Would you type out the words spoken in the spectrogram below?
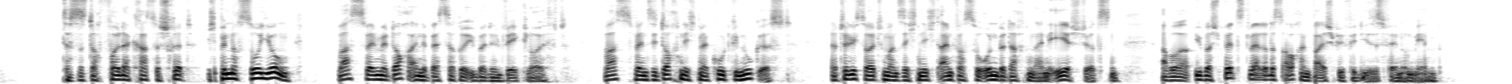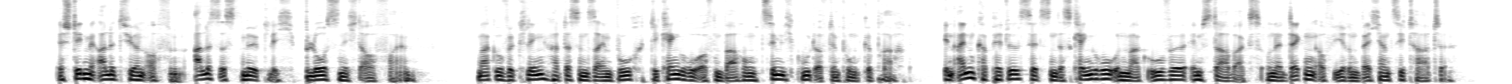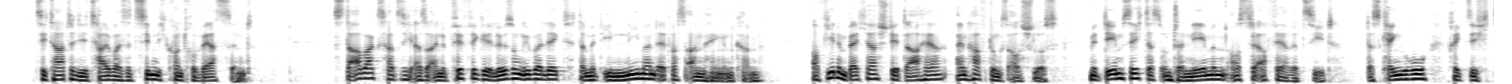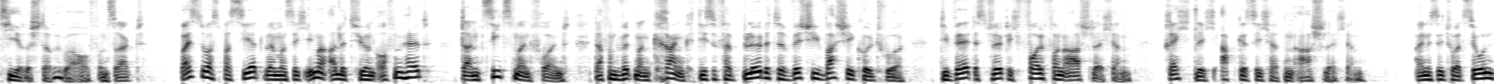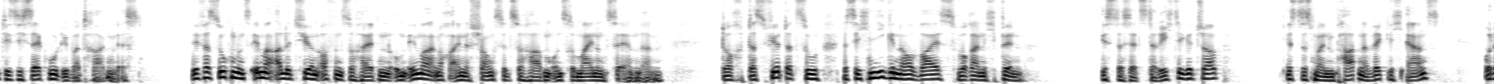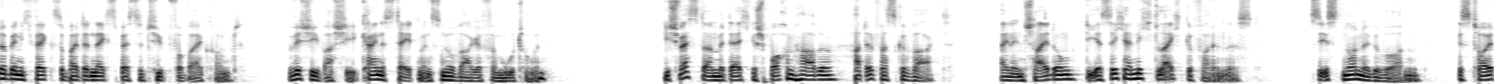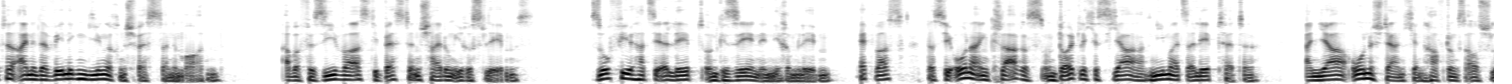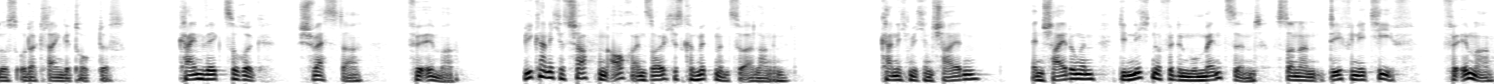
Das ist doch voll der krasse Schritt. Ich bin doch so jung. Was, wenn mir doch eine bessere über den Weg läuft? Was, wenn sie doch nicht mehr gut genug ist? Natürlich sollte man sich nicht einfach so unbedacht in eine Ehe stürzen, aber überspitzt wäre das auch ein Beispiel für dieses Phänomen. Es stehen mir alle Türen offen, alles ist möglich, bloß nicht auffallen. Marc-Uwe Kling hat das in seinem Buch Die Känguru-Offenbarung ziemlich gut auf den Punkt gebracht. In einem Kapitel sitzen das Känguru und Marc-Uwe im Starbucks und entdecken auf ihren Bechern Zitate. Zitate, die teilweise ziemlich kontrovers sind. Starbucks hat sich also eine pfiffige Lösung überlegt, damit ihnen niemand etwas anhängen kann. Auf jedem Becher steht daher ein Haftungsausschluss, mit dem sich das Unternehmen aus der Affäre zieht. Das Känguru regt sich tierisch darüber auf und sagt, Weißt du, was passiert, wenn man sich immer alle Türen offen hält? Dann zieht's, mein Freund. Davon wird man krank. Diese verblödete Wischi-Waschi-Kultur. Die Welt ist wirklich voll von Arschlöchern. Rechtlich abgesicherten Arschlöchern. Eine Situation, die sich sehr gut übertragen lässt. Wir versuchen uns immer alle Türen offen zu halten, um immer noch eine Chance zu haben, unsere Meinung zu ändern. Doch das führt dazu, dass ich nie genau weiß, woran ich bin. Ist das jetzt der richtige Job? Ist es meinem Partner wirklich ernst? Oder bin ich weg, sobald der nächstbeste Typ vorbeikommt? Wischiwaschi, keine Statements, nur vage Vermutungen. Die Schwester, mit der ich gesprochen habe, hat etwas gewagt. Eine Entscheidung, die ihr sicher nicht leicht gefallen ist. Sie ist Nonne geworden, ist heute eine der wenigen jüngeren Schwestern im Orden. Aber für sie war es die beste Entscheidung ihres Lebens. So viel hat sie erlebt und gesehen in ihrem Leben. Etwas, das sie ohne ein klares und deutliches Ja niemals erlebt hätte. Ein Ja ohne Sternchen, Haftungsausschluss oder Kleingedrucktes. Kein Weg zurück, Schwester, für immer. Wie kann ich es schaffen, auch ein solches Commitment zu erlangen? Kann ich mich entscheiden? Entscheidungen, die nicht nur für den Moment sind, sondern definitiv für immer.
